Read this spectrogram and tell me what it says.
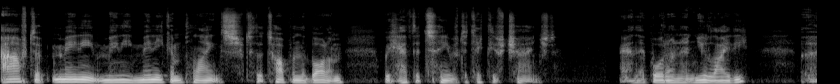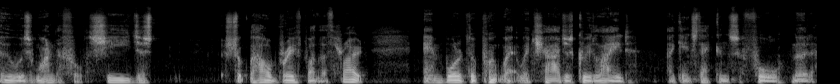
after many, many, many complaints to the top and the bottom, we have the team of detectives changed, and they brought on a new lady who was wonderful. She just shook the whole brief by the throat and brought it to a point where, where charges could be laid against Atkins for murder.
